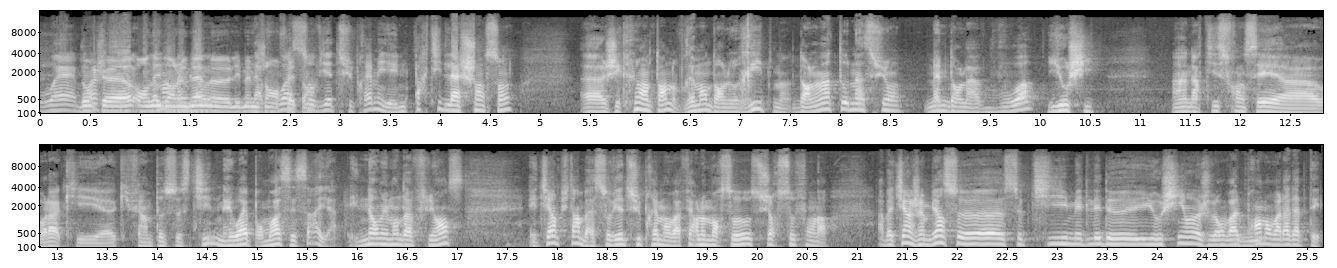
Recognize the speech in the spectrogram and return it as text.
Ouais, Donc, moi, euh, on est dans le même, la- les mêmes la genres, en fait, hein. soviète suprême, et il y a une partie de la chanson, euh, j'ai cru entendre vraiment dans le rythme, dans l'intonation, même dans la voix, Yoshi. Un artiste français euh, voilà, qui, euh, qui fait un peu ce style. Mais ouais, pour moi, c'est ça. Il y a énormément d'influence. Et tiens, putain, bah, Soviet suprême, on va faire le morceau sur ce fond-là. Ah bah tiens, j'aime bien ce, ce petit medley de Yoshi, je vais, on va le prendre, on va l'adapter.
